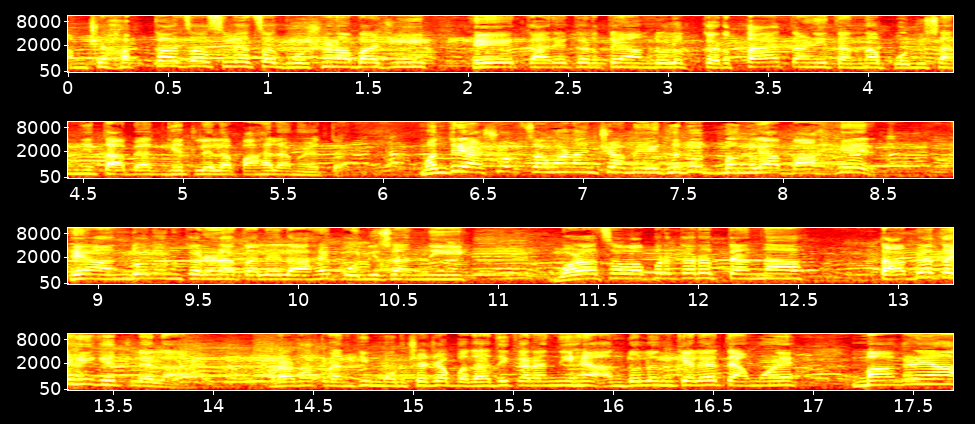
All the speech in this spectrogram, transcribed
आमच्या हक्काचं असल्याचं घोषणाबाजी हे कार्यकर्ते आंदोलक करतायत आणि त्यांना पोलिसांनी ताब्यात घेतलेलं पाहायला मिळतं मंत्री अशोक चव्हाणांच्या मेघदूत बंगल्याबाहेर हे आंदोलन करण्यात आलेलं आहे. पोलिसांनी बळाचा वापर करत त्यांना ताब्यातही घेतलेला आहे. मराठा क्रांती मोर्चाच्या पदाधिकाऱ्यांनी हे आंदोलन केलं त्यामुळे मागण्या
